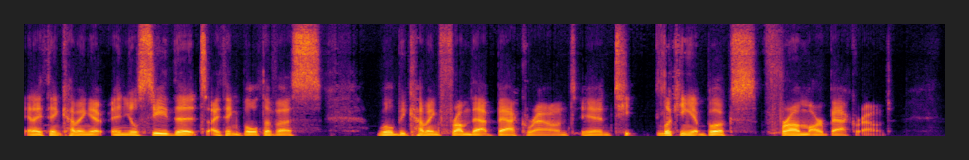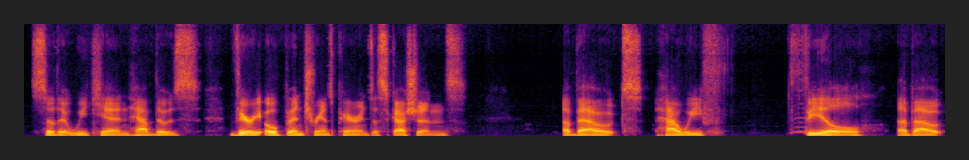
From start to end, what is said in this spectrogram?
and I think coming at and you'll see that I think both of us will be coming from that background and t- looking at books from our background, so that we can have those very open, transparent discussions about how we f- feel about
